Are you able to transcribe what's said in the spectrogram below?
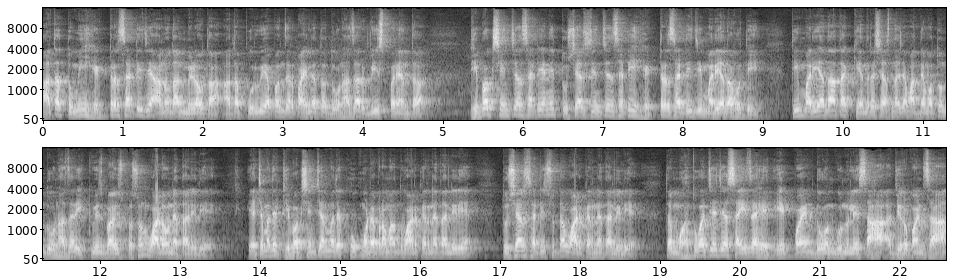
आता तुम्ही हेक्टरसाठी जे अनुदान मिळवता आता पूर्वी आपण जर पाहिलं तर दोन हजार वीसपर्यंत ठिबक सिंचनसाठी आणि तुषार सिंचनसाठी हेक्टरसाठी जी मर्यादा होती ती मर्यादा आता केंद्र शासनाच्या माध्यमातून दोन हजार एकवीस बावीसपासून वाढवण्यात आलेली आहे. याच्यामध्ये ठिबक सिंचनमध्ये खूप मोठ्या प्रमाणात वाढ करण्यात आलेली आहे. तुषारसाठी सुद्धा वाढ करण्यात आलेली आहे. तर महत्त्वाचे जे साईज आहेत एक पॉईंट दोन गुणुले सहा झिरो पॉईंट सहा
